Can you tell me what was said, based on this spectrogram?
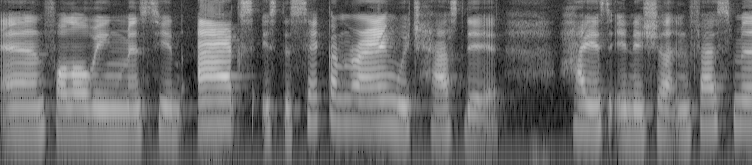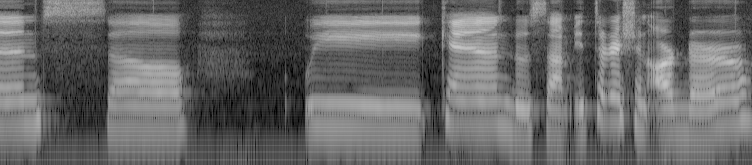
and following machine X is the second rank which has the highest initial investment. so we can do some iteration order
